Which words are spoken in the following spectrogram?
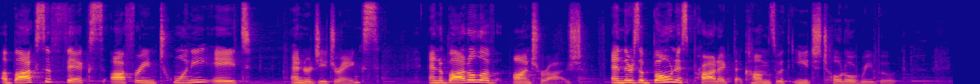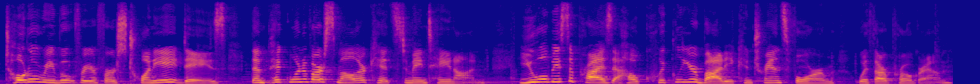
a box of Fix offering 28 energy drinks, and a bottle of Entourage. And there's a bonus product that comes with each total reboot. Total reboot for your first 28 days, then pick one of our smaller kits to maintain on. You will be surprised at how quickly your body can transform with our program.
